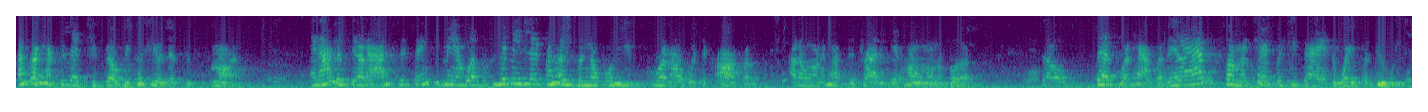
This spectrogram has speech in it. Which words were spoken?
I'm going to have to let you go because you're a little too smart. And I looked at her, I said, thank you, ma'am. Well, let me let my husband know before he run off with the car because I don't want to have to try to get home on a bus. So that's what happened. And I asked for my check, but she said I had to wait for two weeks.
